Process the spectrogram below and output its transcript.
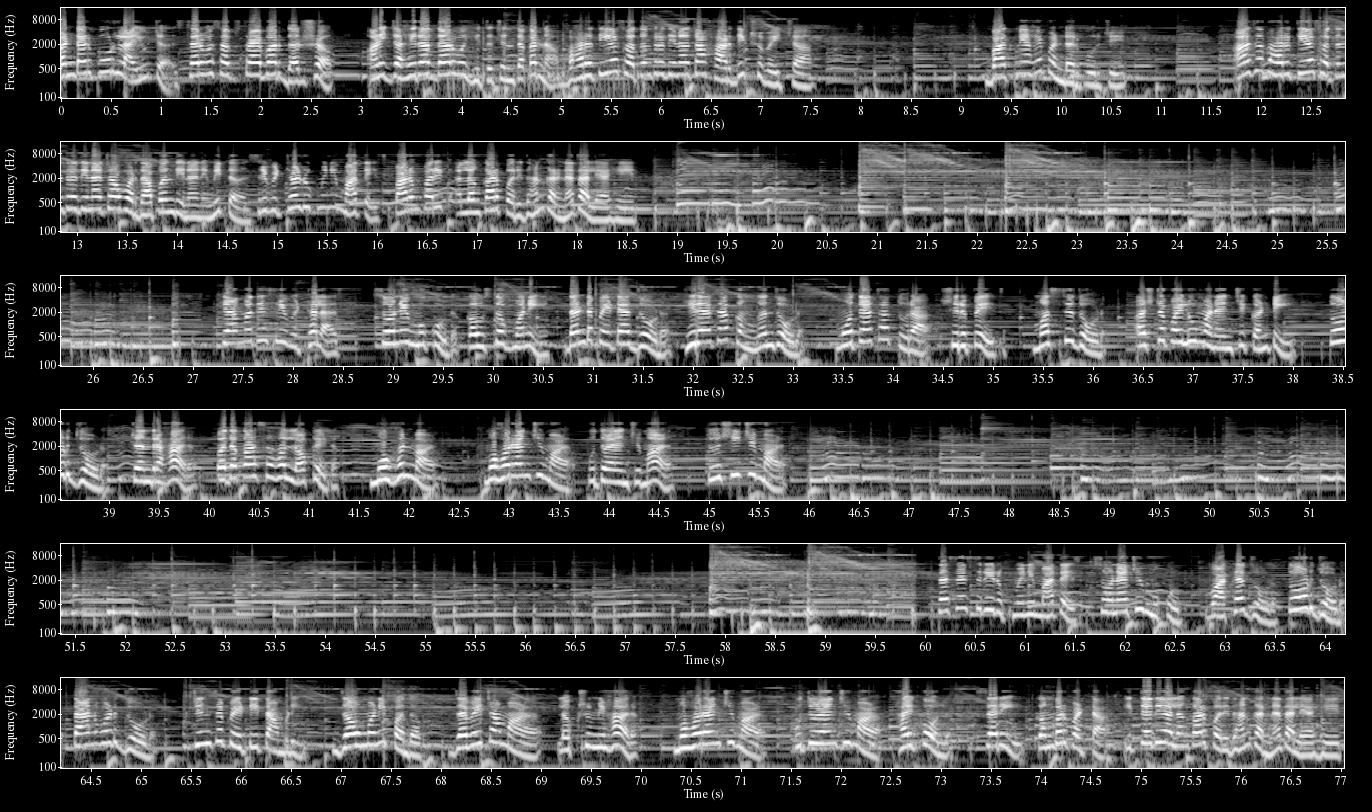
पंढरपूर लाईव्हच्या सर्व सबस्क्रायबर दर्शक आणि जाहिरातदार व हितचिंतकांना भारतीय स्वातंत्र्य दिनाच्या हार्दिक शुभेच्छा. बातमी आहे पंढरपूरची. आज भारतीय स्वातंत्र्य दिनाच्या वर्धापन दिनानिमित्त श्री विठ्ठल रुक्मिणी मातेस पारंपरिक अलंकार परिधान करण्यात आले आहेत. त्यामध्ये श्री विठ्ठलास सोने मुकुट कौस्तुभ मणी दंडपेट्या जोड हिऱ्याचा कंगन जोड मोत्याचा तुरा शिरपेच मत्स्य जोड अष्टपैलू मण्यांची कंटी तोड जोड चंद्रहार पदकासह लॉकेट मोहनमाळ मोहरांची माळ पुतळ्यांची माळ तुळशीची माळ असे श्री रुक्मिणी मातेस सोन्याची मुकुट वाक्या जोड तोड जोड तानवड जोड चिंचपेटी तांबडी जवमणी पदक जवेच्या माळ लक्ष्मीहार मोहरांची माळ पुतळ्यांची माळ हायकोल सरी कंबरपट्टा इत्यादी अलंकार परिधान करण्यात आले आहेत.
